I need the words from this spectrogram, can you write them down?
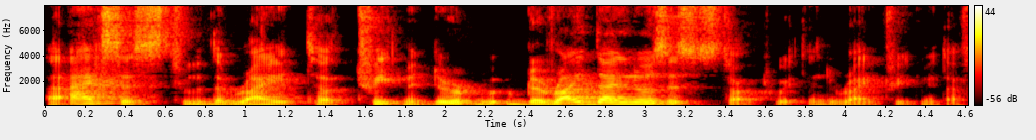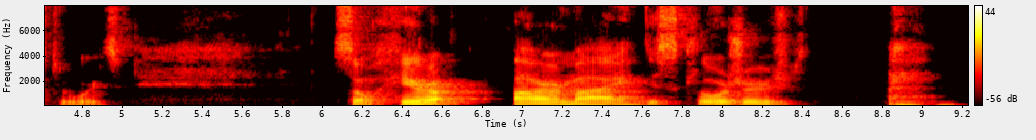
uh, access to the right uh, treatment, the, the right diagnosis to start with, and the right treatment afterwards. So here are my disclosures.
